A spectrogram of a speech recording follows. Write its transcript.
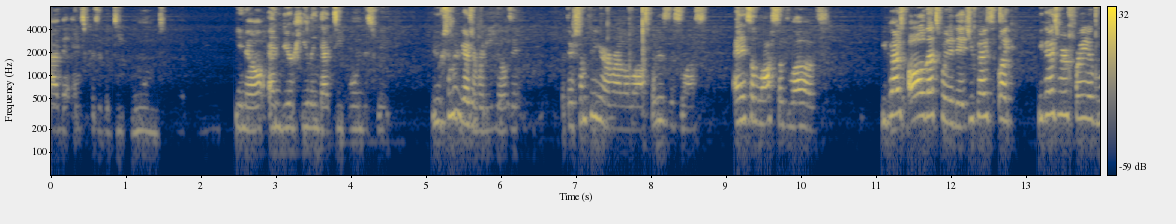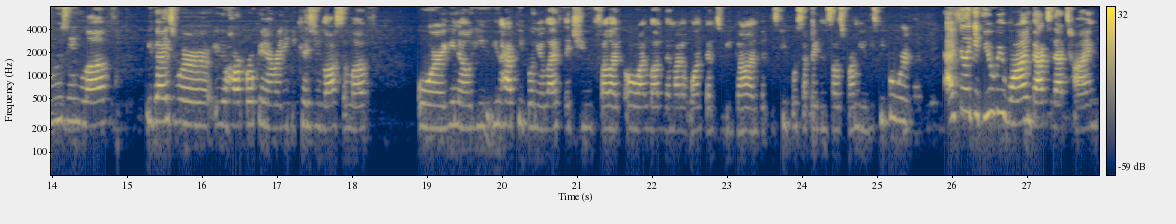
have it, and it's because of a deep wound. You know, and you're healing that deep wound this week. You, some of you guys already healed it, but there's something here around the loss. What is this loss? And it's a loss of love. You guys, all that's what it is. You guys, like, you guys were afraid of losing love. You guys were you're heartbroken already because you lost a love, or you know, you you have people in your life that you felt like, oh, I love them. I don't want them to be gone. But these people separate themselves from you. These people were. I feel like if you rewind back to that time,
